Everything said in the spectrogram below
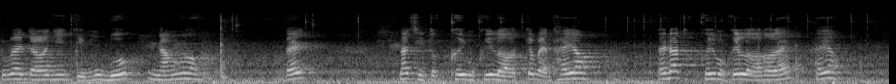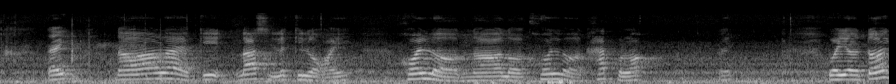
chúng ta cho nó di chuyển một bước nhấn luôn. Đấy. Nó chỉ thực thi một khi lệnh các bạn thấy không? Đấy nó thực thi một cái lệnh rồi đấy, thấy không? Đấy, đó là cái, đó sẽ là cái loại khối lệnh loại khối lợn h block. Đấy. Bây giờ tới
